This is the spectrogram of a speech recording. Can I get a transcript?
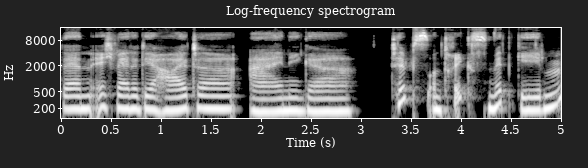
Denn ich werde dir heute einige Tipps und Tricks mitgeben,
